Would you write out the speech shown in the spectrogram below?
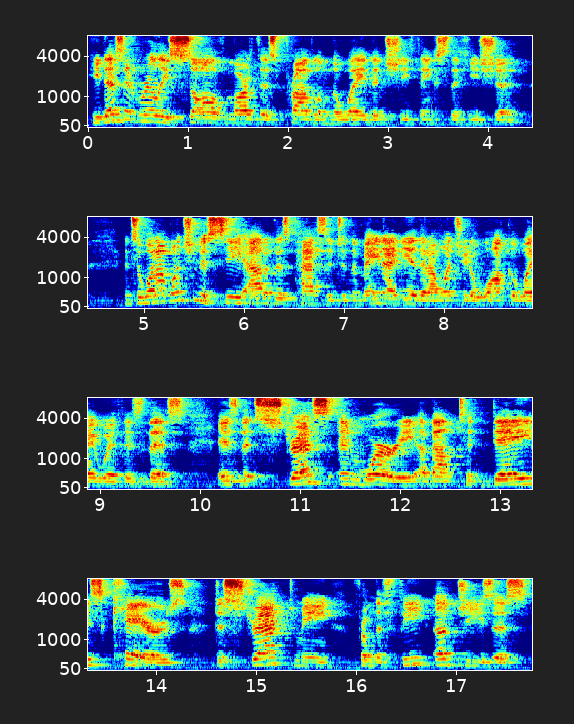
he doesn't really solve Martha's problem the way that she thinks that he should. And so, what I want you to see out of this passage, and the main idea that I want you to walk away with is this is that stress and worry about today's cares distract me from the feet of Jesus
